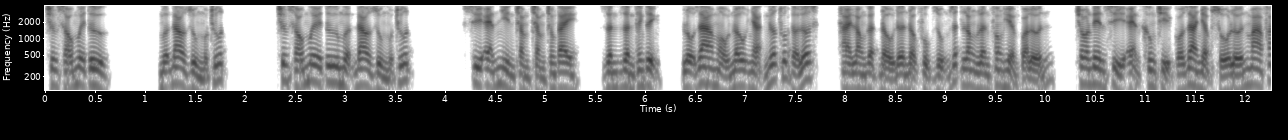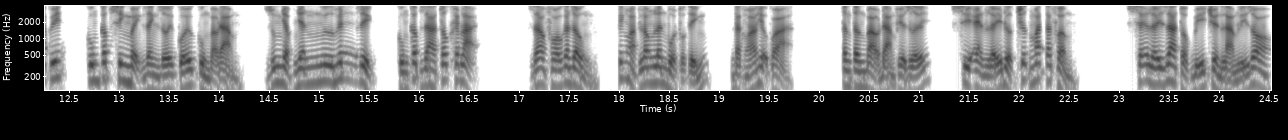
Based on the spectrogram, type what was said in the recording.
Chương sáu mươi 64. mượn đao dùng một chút. Chương sáu mươi 64 mượn đao dùng một chút. Cn nhìn chằm chằm trong tay dần dần thanh tịnh lộ ra màu nâu nhạt nước thuốc Plus, hài lòng gật đầu đơn độc phục dụng rất long lần phong hiểm quá lớn, cho nên CN không chỉ có gia nhập số lớn ma pháp quýt, cung cấp sinh mệnh danh giới cuối cùng bảo đảm, dung nhập nhân ngư huyết dịch, cung cấp gia tốc khép lại. Giao phó gan rồng, kích hoạt long lân bột thuộc tính, đặc hóa hiệu quả. Tầng tầng bảo đảm phía dưới, CN lấy được trước mắt tác phẩm. Sẽ lấy ra tộc bí truyền làm lý do,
